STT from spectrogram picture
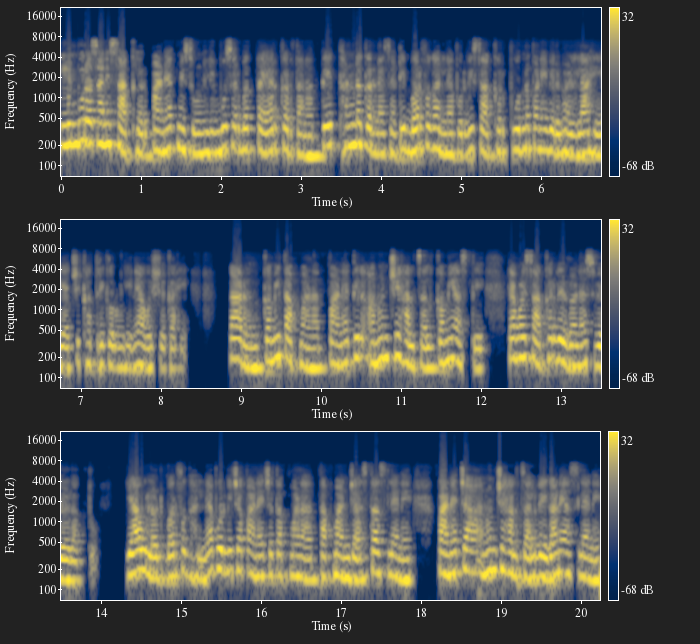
लिंबू रस आणि साखर पाण्यात मिसळून लिंबू सरबत तयार करताना ते थंड करण्यासाठी बर्फ घालण्यापूर्वी साखर पूर्णपणे विरघळलेला आहे याची खात्री करून घेणे आवश्यक आहे. कारण कमी तापमानात पाण्यातील अणूंची हालचाल कमी असते त्यामुळे साखर विरघळण्यास वेळ लागतो. या उलट बर्फ घालण्यापूर्वीच्या पाण्याच्या तापमानात तापमान जास्त असल्याने पाण्याच्या अणूंची हालचाल वेगाने असल्याने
